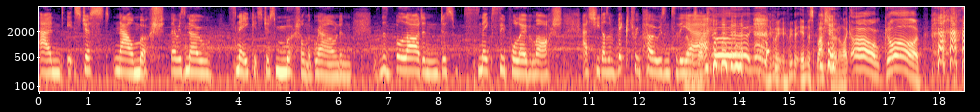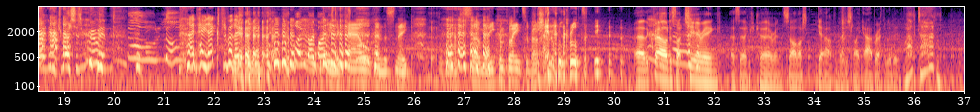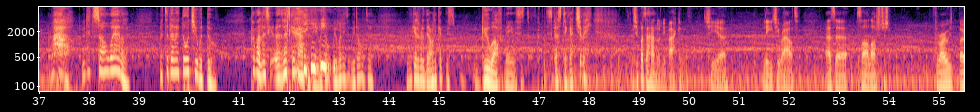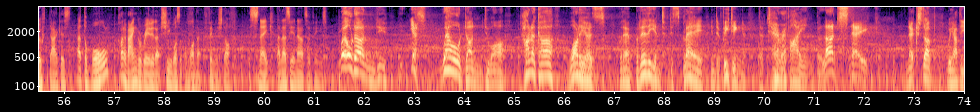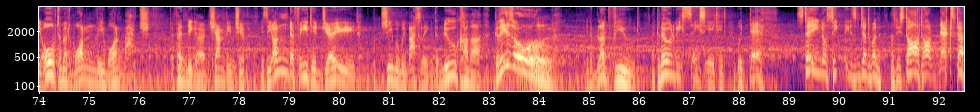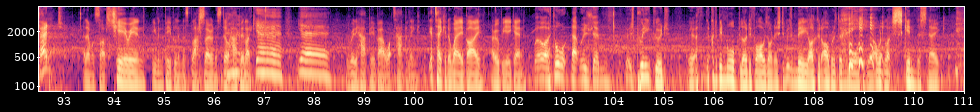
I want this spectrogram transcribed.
and it's just now mush. There is no snake, it's just mush on the ground, and there's blood and just snake soup all over Marsh as she does a victory pose into the air. That was like, yeah, yeah. People, people in the splash zone are like, oh god, my new dress is ruined. Oh lord, I paid extra for those tickets. why did I buy these? The cow and the snake. We're have so many complaints about animal cruelty. Uh, the crowd just start cheering as uh, Kakur and Sarlosh get up and they're just like out of breath a little bit. Well done. Wow, you did so well. Better than I thought you would do. Come on, let's get uh, let's get out of here. We don't, we, want to, we don't want to. Get rid of it. I want to get this goo off me. This is disgusting, actually. She puts her hand on your back and she uh, leads you out as uh, Sarlosh just throws both daggers at the wall. Kind of angry, really, that she wasn't the one that finished off the snake. And as he announces things, Well done! to- Yes, well done to our Tanaka warriors for their brilliant display in defeating the terrifying Blood Snake. Next up, we have the ultimate 1v1 match. Defending her championship is the undefeated Jade. She will be battling the newcomer Grizzle in a blood feud that can only be satiated with death. Stay in your seat, ladies and gentlemen, as we start our next event. and everyone starts cheering. Even the people in the splash zone are still happy, like, yeah, yeah. They're really happy about what's happening. Get taken away by Obi again. Well, I thought that was um, it was pretty good. I think there could have been more blood if I was honest. If it was me, I could I would have done more. I would have like skinned the snake.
